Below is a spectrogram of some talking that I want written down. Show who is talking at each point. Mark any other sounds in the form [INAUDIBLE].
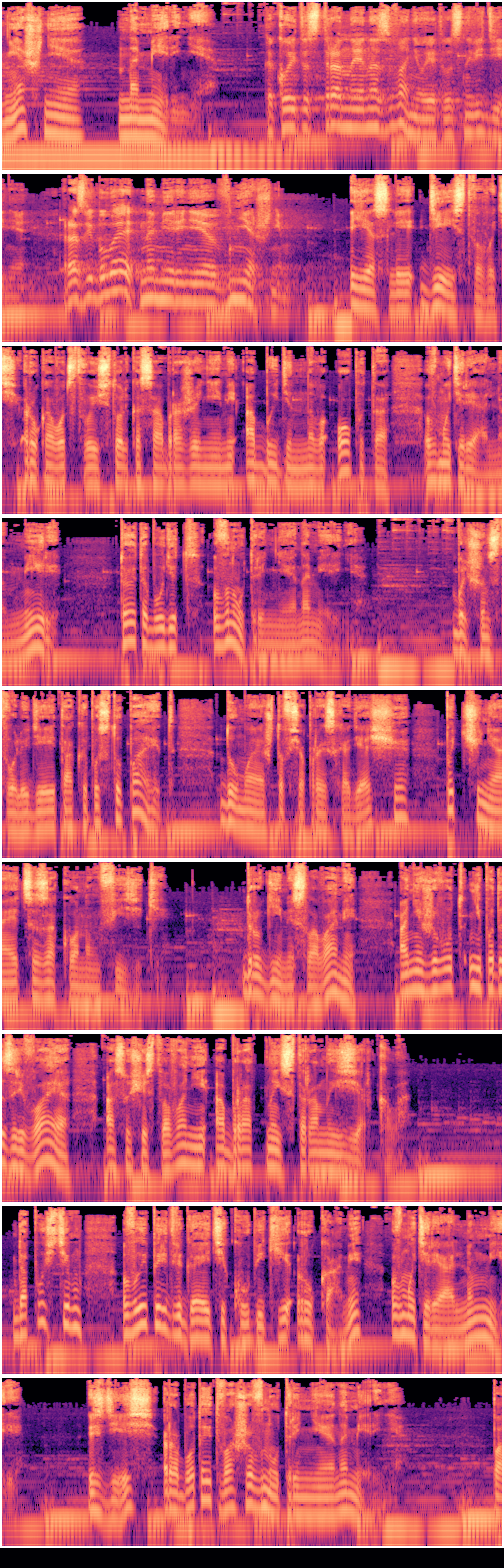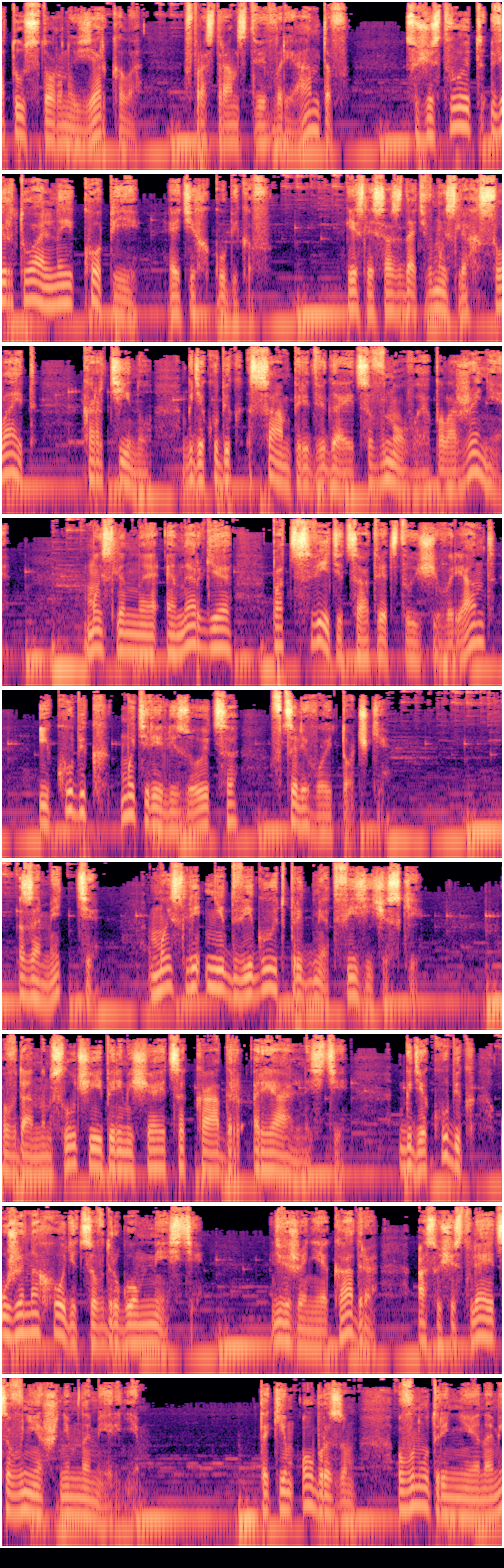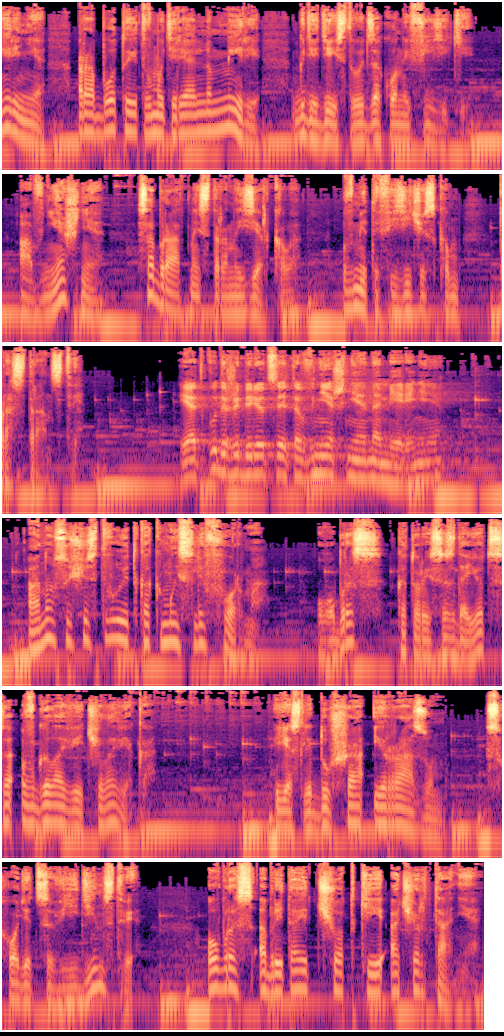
Speaker 1: внешнее намерение.
Speaker 2: Какое-то странное название у этого сновидения. Разве бывает намерение внешним?
Speaker 1: Если действовать, руководствуясь только соображениями обыденного опыта в материальном мире, то это будет внутреннее намерение. Большинство людей так и поступает, думая, что все происходящее подчиняется законам физики. Другими словами, они живут, не подозревая о существовании обратной стороны зеркала. Допустим, вы передвигаете кубики руками в материальном мире. Здесь работает ваше внутреннее намерение. По ту сторону зеркала, в пространстве вариантов, существуют виртуальные копии этих кубиков. Если создать в мыслях слайд – картину, где кубик сам передвигается в новое положение, мысленная энергия подсветит соответствующий вариант, и кубик материализуется в целевой точке. Заметьте, мысли не двигают предмет физически. В данном случае перемещается кадр реальности, где кубик уже находится в другом месте. Движение кадра — осуществляется внешним намерением. Таким образом, внутреннее намерение работает в материальном мире, где действуют законы физики, а внешнее — с обратной стороны зеркала, в метафизическом пространстве.
Speaker 2: И откуда же берется это внешнее намерение?
Speaker 1: Оно существует как мыслеформа, образ, который создается в голове человека. Если душа и разум сходятся в единстве, образ обретает четкие очертания,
